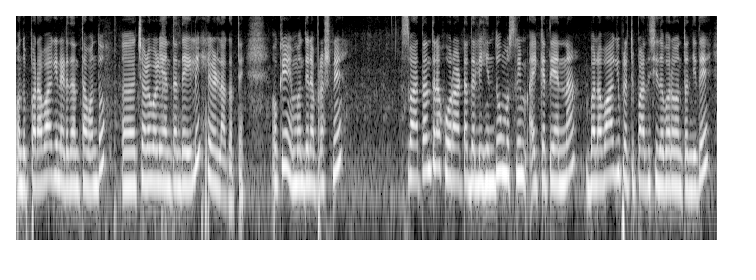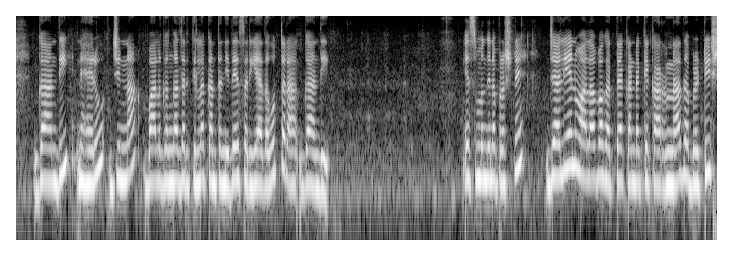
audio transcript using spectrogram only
ಒಂದು ಪರವಾಗಿ ನಡೆದಂಥ ಒಂದು ಚಳವಳಿ ಅಂತಂದೇ ಇಲ್ಲಿ ಹೇಳಲಾಗುತ್ತೆ. ಓಕೆ ಮುಂದಿನ ಪ್ರಶ್ನೆ. ಸ್ವಾತಂತ್ರ್ಯ ಹೋರಾಟದಲ್ಲಿ ಹಿಂದೂ ಮುಸ್ಲಿಂ ಐಕ್ಯತೆಯನ್ನು ಬಲವಾಗಿ ಪ್ರತಿಪಾದಿಸಿದವರು ಅಂತಂದಿದೆ. ಗಾಂಧಿ ನೆಹರು ಜಿನ್ನಾ ಬಾಲಗಂಗಾಧರ್ ತಿಲಕ್ ಅಂತಂದಿದೆ. ಸರಿಯಾದ ಉತ್ತರ ಗಾಂಧಿ. ಎಸ್, ಮುಂದಿನ ಪ್ರಶ್ನೆ. ಜಲಿಯನ್ ವಾಲಾಬಾಗ್ ಹತ್ಯಾಕಾಂಡಕ್ಕೆ ಕಾರಣನಾದ ಬ್ರಿಟಿಷ್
